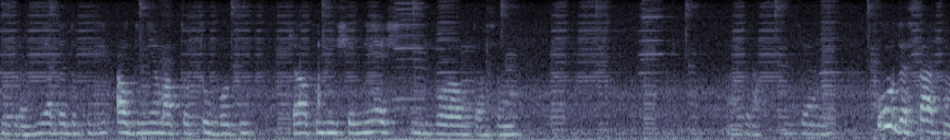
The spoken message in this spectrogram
Dobra, jadę dopóki aut nie ma, to tu, bo tu trzeba później się mieścić, bo auta są. Dobra, idziemy. Kurde, sarna.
